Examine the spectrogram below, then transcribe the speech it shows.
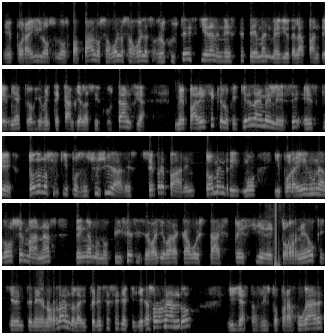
eh, por ahí los, los papás, los abuelos, abuelas, lo que ustedes quieran en este tema en medio de la pandemia, que obviamente cambia la circunstancia. Me parece que lo que quiere la MLS es que todos los equipos en sus ciudades se preparen, tomen ritmo y por ahí en una o dos semanas tengamos noticias y se va a llevar a cabo esta especie de torneo que quieren tener en Orlando. La diferencia sería que llegas a Orlando, y ya estás listo para jugar,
